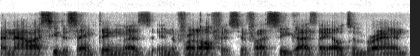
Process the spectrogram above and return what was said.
And now I see the same thing as in the front office. If I see guys like Elton Brand,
